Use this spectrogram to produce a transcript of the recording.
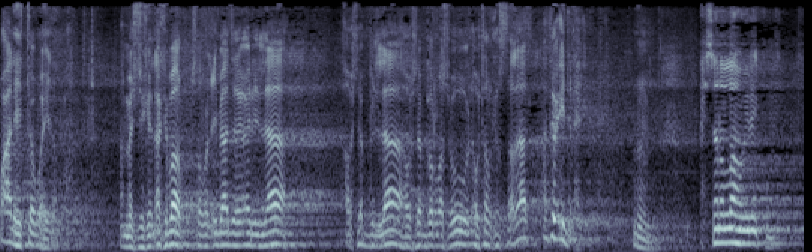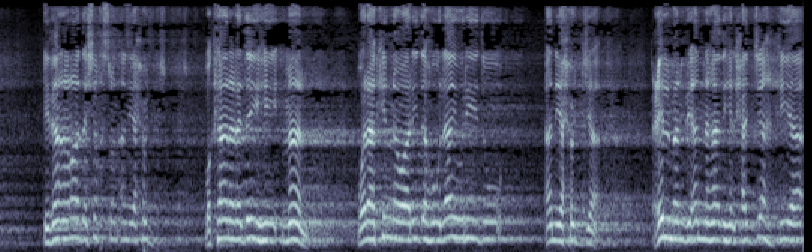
وعليه التوبة إلى الله. أما الشرك الأكبر صرف العبادة لغير الله أو سب الله أو سب الرسول أو ترك الصلاة هذا يعيد الحج. أحسن الله إليكم. إذا أراد شخص أن يحج وكان لديه مال ولكن والده لا يريد أن يحج علما بأن هذه الحجة هي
